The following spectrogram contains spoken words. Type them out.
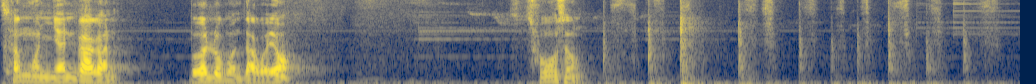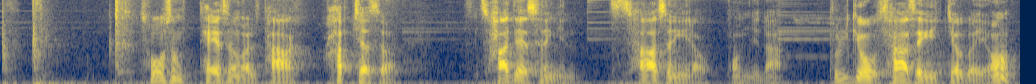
성문연각은 뭘로 본다고요? 소승. 소승, 대성을 다 합쳐서 사대성인 사성이라고 봅니다. 불교 사성이 적어요.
